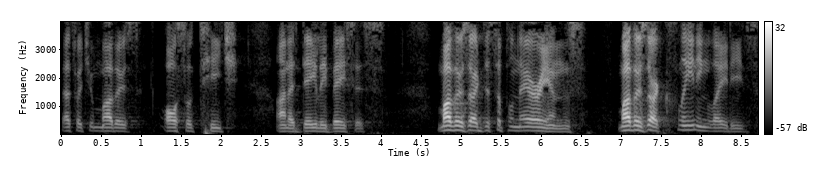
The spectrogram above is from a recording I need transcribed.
That's what you mothers also teach on a daily basis. Mothers are disciplinarians, mothers are cleaning ladies.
